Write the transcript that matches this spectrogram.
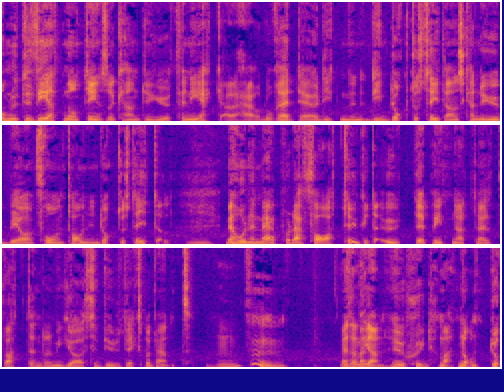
om du inte vet någonting så kan du ju förneka det här och då räddar jag din, din doktorstitel. Annars kan du ju bli fråntagen din doktorstitel. Mm. Men hon är med på det här fartyget där ute på internationellt vatten där de gör förbjudet experiment. Mm. Hmm. Vänta lite grann, hur skyddar man någon då?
